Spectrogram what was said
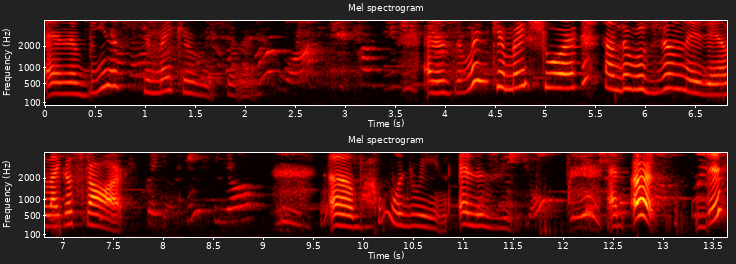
and Venus to make it recently. And we can make sure and it was illuminating like a star um, green energy. And Earth, this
